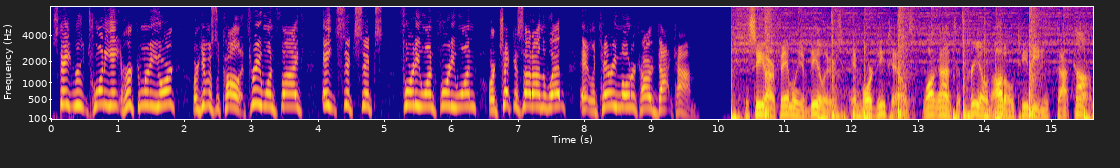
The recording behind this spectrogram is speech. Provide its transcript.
State Route 28, Herkimer, New York, or give us a call at 315 866 4141 or check us out on the web at LeCarryMotorCar.com. To see our family of dealers and more details, log on to preownedautotv.com.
